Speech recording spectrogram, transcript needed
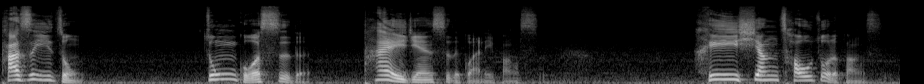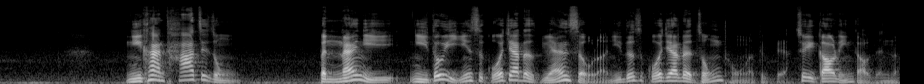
它是一种中国式的太监式的管理方式，黑箱操作的方式。你看他这种。本来你你都已经是国家的元首了，你都是国家的总统了，对不对？最高领导人了，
